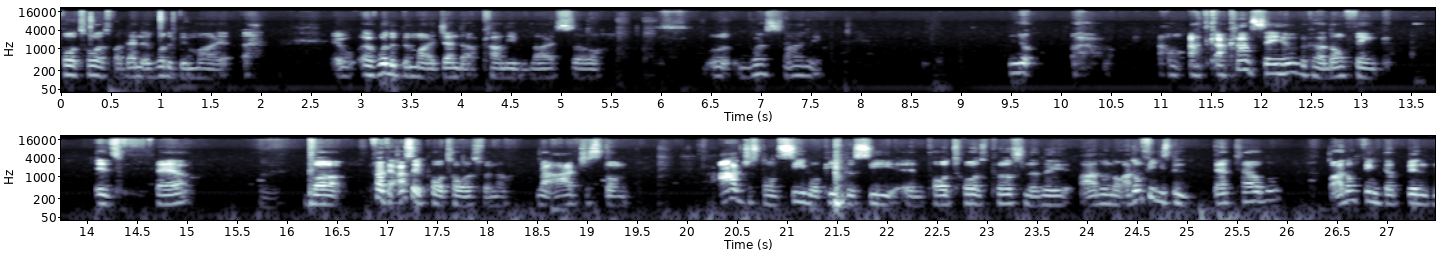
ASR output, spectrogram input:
Pau Torres, but then it would have been my it, it would have been my agenda. I can't even lie. So, worst signing, know, I, I, I can't say him because I don't think it's fair. But fuck it, I say Pau Torres for now. Like I just don't, I just don't see what people see in Pau Torres personally. I don't know. I don't think he's been that terrible, but I don't think there've been.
